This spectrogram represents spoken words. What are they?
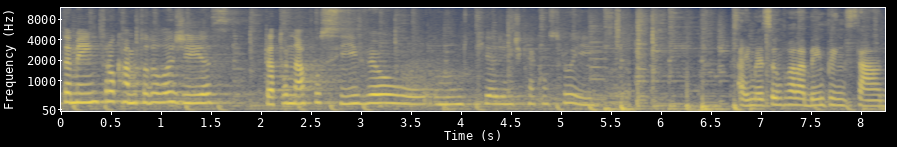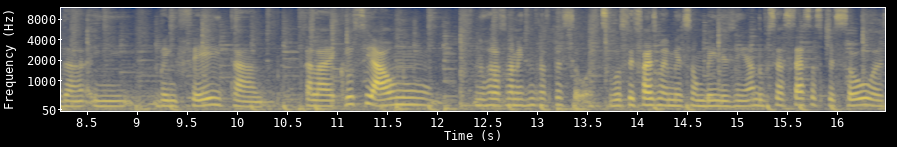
também trocar metodologias para tornar possível o mundo que a gente quer construir. A imersão, quando ela é bem pensada e bem feita, ela é crucial no, no relacionamento entre as pessoas. Se você faz uma imersão bem desenhada, você acessa as pessoas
